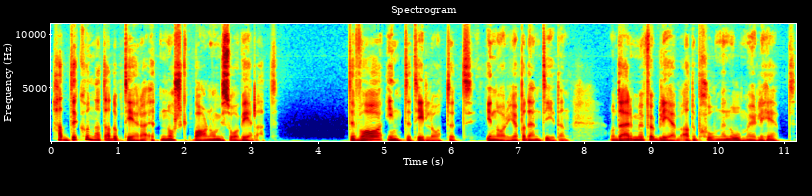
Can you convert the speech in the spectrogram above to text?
hade kunnat adoptera ett norskt barn om vi så velat. Det var inte tillåtet i Norge på den tiden och därmed förblev adoptionen omöjlighet.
